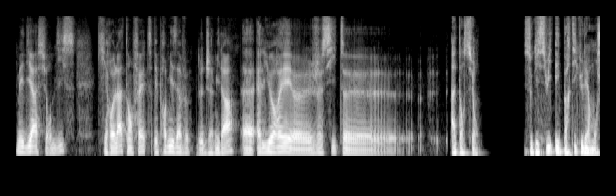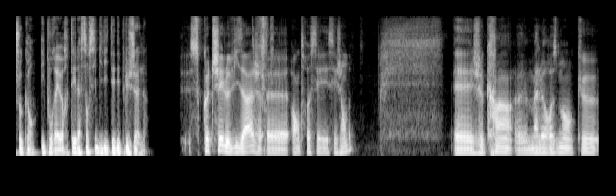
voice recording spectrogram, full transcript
média sur dix qui relate en fait les premiers aveux de Jamila. Euh, elle y aurait, euh, je cite... Euh, Attention, ce qui suit est particulièrement choquant et pourrait heurter la sensibilité des plus jeunes scotcher le visage euh, entre ses, jambes. Je crains euh, malheureusement que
